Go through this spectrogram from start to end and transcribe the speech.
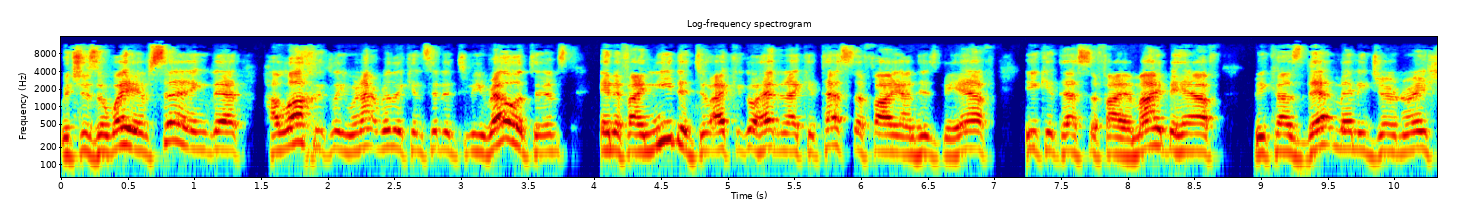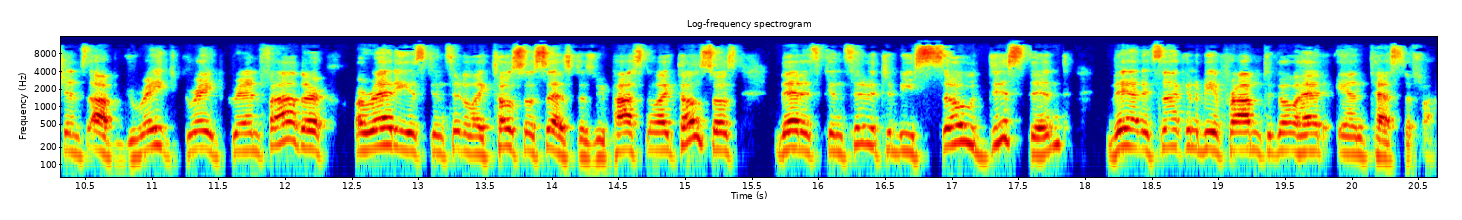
which is a way of saying that halachically we're not really considered to be relatives. And if I needed to, I could go ahead and I could testify on his behalf. He could testify on my behalf because that many generations up, great great grandfather already is considered, like Tosfos says, because we pass like Tosfos, that it's considered to be so distant that it's not going to be a problem to go ahead and testify.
